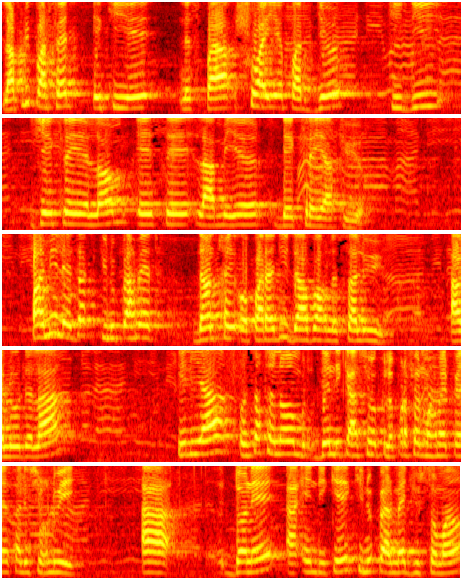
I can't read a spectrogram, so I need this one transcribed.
la plus parfaite et qui est, n'est-ce pas, choyée par Dieu qui dit j'ai créé l'homme et c'est la meilleure des créatures. Parmi les actes qui nous permettent d'entrer au paradis, d'avoir le salut à l'au-delà, il y a un certain nombre d'indications que le prophète Mohammed salut sur lui a donné, a indiqué, qui nous permettent justement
